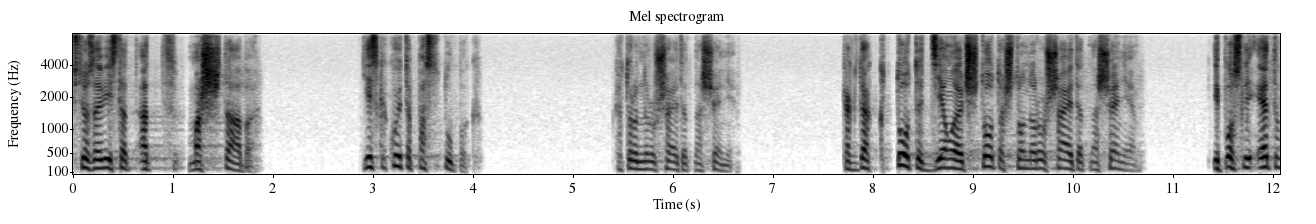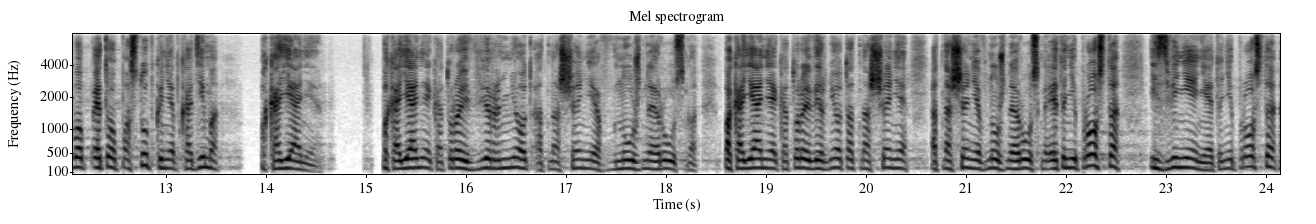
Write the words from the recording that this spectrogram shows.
Все зависит от, от масштаба. Есть какой-то поступок, который нарушает отношения когда кто-то делает что-то, что нарушает отношения. И после этого, этого поступка необходимо покаяние. Покаяние, которое вернет отношения в нужное русло. Покаяние, которое вернет отношения, отношения в нужное русло. Это не просто извинение, это не просто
